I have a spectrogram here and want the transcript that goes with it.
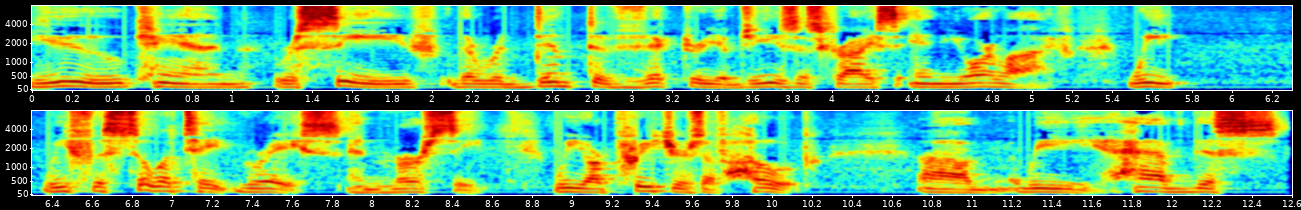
You can receive the redemptive victory of Jesus Christ in your life. We we facilitate grace and mercy. We are preachers of hope. Um, we have this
